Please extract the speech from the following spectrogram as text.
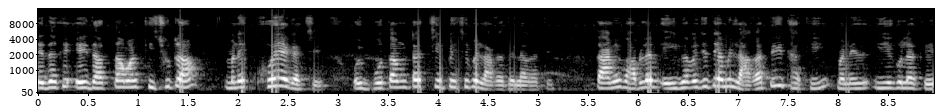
এ দেখে এই দাঁতটা আমার কিছুটা মানে ক্ষয়ে গেছে, ওই বোতামটা চেপে চেপে লাগাতে লাগাতে। তা আমি ভাবলাম এইভাবে যদি আমি লাগাতেই থাকি মানে ইয়েগুলাকে,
